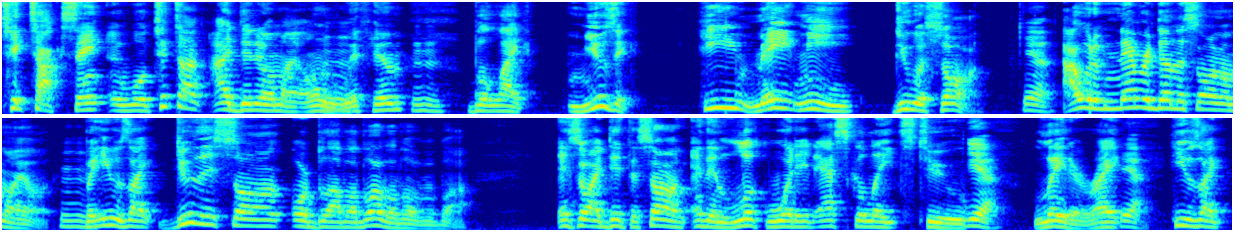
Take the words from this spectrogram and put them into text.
TikTok same well TikTok I did it on my own Mhm. with him, Mhm. but like music, he made me do a song. Yeah. I would have never done a song on my own, Mhm. but he was like, "Do this song or blah blah blah blah blah blah blah," and so I did the song, and then look what it escalates to Yeah. later, right? Yeah. He was like,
